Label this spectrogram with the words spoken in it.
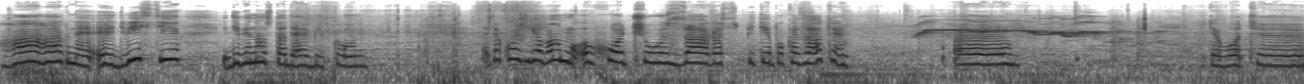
Гарне. Е, 299 крон. Е, Також я вам хочу зараз піти показати. Е, от, е,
